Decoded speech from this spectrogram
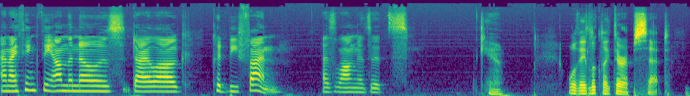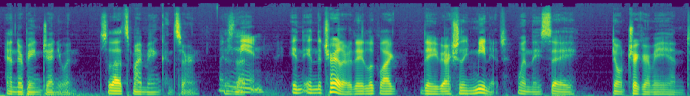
and I think the on the nose dialogue could be fun as long as it's Yeah. Well, they look like they're upset and they're being genuine. So that's my main concern. What do you mean? In in the trailer, they look like they actually mean it when they say, "Don't trigger me" and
